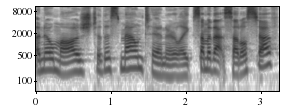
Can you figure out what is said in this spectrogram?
an homage to this mountain, or like some of that subtle stuff.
